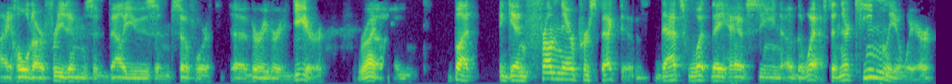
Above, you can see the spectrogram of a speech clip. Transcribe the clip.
I hold our freedoms and values and so forth uh, very, very dear. Right. Um, but again, from their perspective, that's what they have seen of the West. And they're keenly aware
